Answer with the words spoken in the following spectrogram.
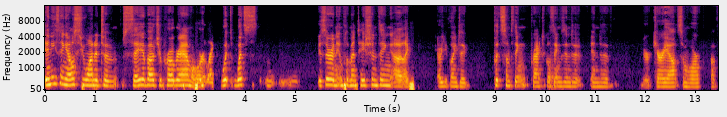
Anything else you wanted to say about your program, or like what what's is there an implementation thing? Uh, like, are you going to put something practical things into into or carry out some more of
